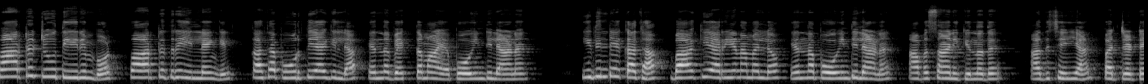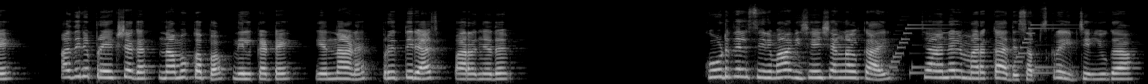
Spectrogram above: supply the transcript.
പാർട്ട് ടു തീരുമ്പോൾ പാർട്ട് ത്രീ ഇല്ലെങ്കിൽ കഥ പൂർത്തിയാകില്ല എന്ന വ്യക്തമായ പോയിന്റിലാണ്. ഇതിന്റെ കഥ ബാക്കി അറിയണമല്ലോ എന്ന പോയിന്റിലാണ് അവസാനിക്കുന്നത്. അത് ചെയ്യാൻ പറ്റട്ടെ. അതിന് പ്രേക്ഷകർ നമുക്കൊപ്പം നിൽക്കട്ടെ. എന്നാണ് പൃഥ്വിരാജ് പറഞ്ഞത്. കൂടുതൽ സിനിമാ വിശേഷങ്ങൾക്കായി ചാനൽ മറക്കാതെ സബ്സ്ക്രൈബ് ചെയ്യുക.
